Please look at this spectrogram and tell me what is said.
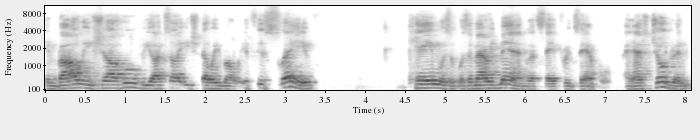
in Baal Ishahu, Biyatza Ishtoimo. If this slave came, was, was a married man, let's say, for example, and has children,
